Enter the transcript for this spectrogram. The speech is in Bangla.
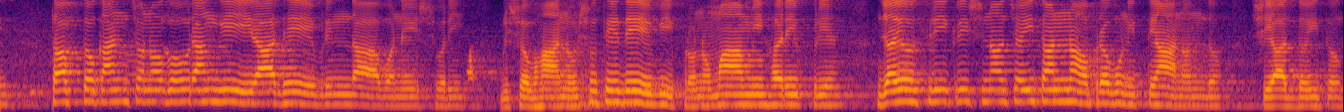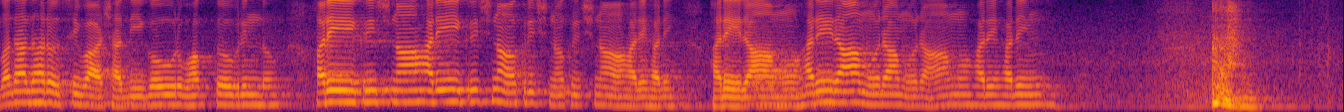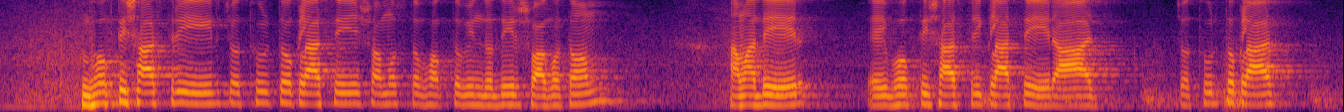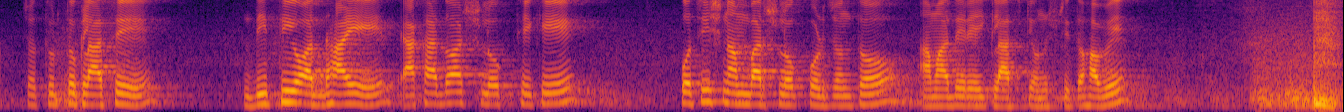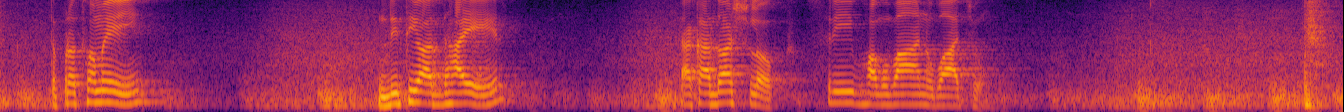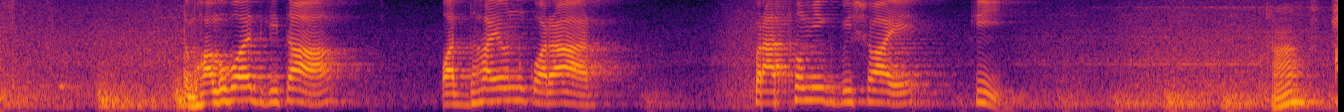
তপ্ত কাঞ্চন গৌরাঙ্গী রাধে বৃন্দাবনেশ্বরী। বৃষভানুসুতে দেবী প্রণমামি হরিপ্রিয়। জয় শ্রীকৃষ্ণ চৈতন্য প্রভু নিত্যানন্দ। শ্রী অদ্বৈত গদাধর শিবাসাদি গৌর ভক্তবৃন্দ হরে কৃষ্ণ হরে কৃষ্ণ কৃষ্ণ কৃষ্ণ, হরে হরে। হরে রাম হরে রাম রাম রাম, হরে হরে। ভক্তিশাস্ত্রীর চতুর্থ ক্লাসে সমস্ত ভক্তবৃন্দদের স্বাগতম। আমাদের এই ভক্তিশাস্ত্রী ক্লাসের আজ চতুর্থ ক্লাস, চতুর্থ ক্লাসে দ্বিতীয় অধ্যায়ের একাদশ শ্লোক থেকে পঁচিশ নাম্বার শ্লোক পর্যন্ত আমাদের এই ক্লাসটি অনুষ্ঠিত হবে। তো প্রথমেই দ্বিতীয় অধ্যায়ের একাদশ শ্লোক, শ্রী ভগবান উবাচ। তো ভগবদ গীতা অধ্যয়ন করার প্রাথমিক বিষয় কি?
